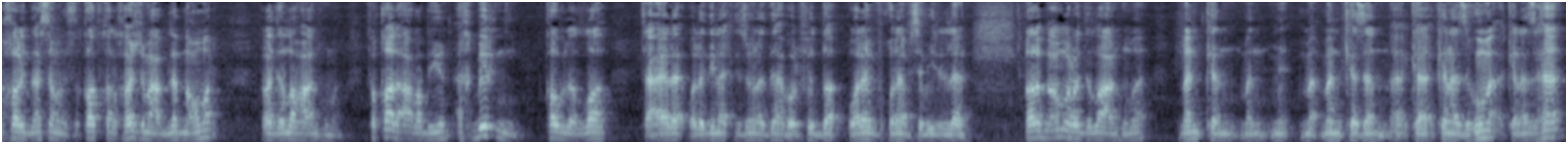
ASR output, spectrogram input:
خالد بن أسلم من الثقات قال خرجت مع عبد الله بن عمر رضي الله عنهما فقال أعربي أخبرني قول الله تعالى والذين يكنزون الذهب والفضة ولا ينفقونها في سبيل الله قال ابن عمر رضي الله عنهما من كان من من كزن كنزهما كنزها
